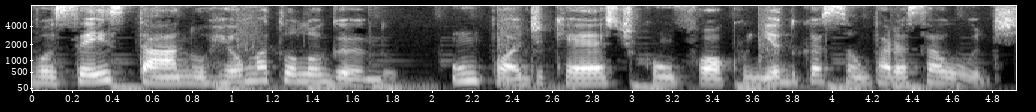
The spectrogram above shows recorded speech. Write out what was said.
Você está no Reumatologando, um podcast com foco em educação para a saúde.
